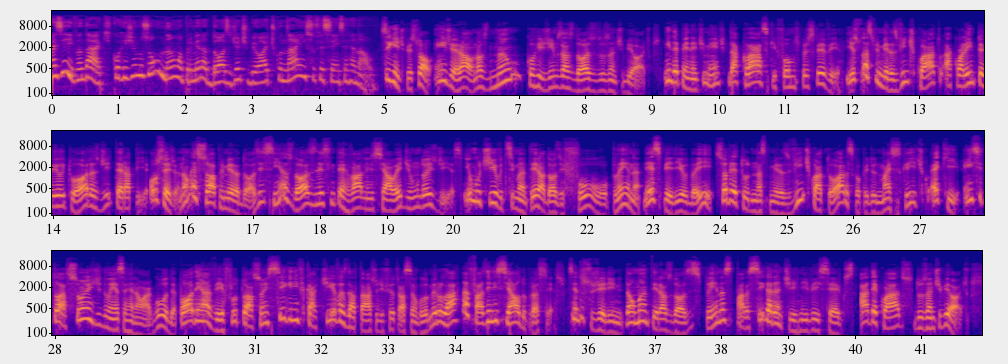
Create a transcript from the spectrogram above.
Mas e aí, Vandak, corrigimos ou não a primeira dose de antibiótico na insuficiência renal? Seguinte, pessoal, em geral, nós não corrigimos as doses dos antibióticos, independentemente da classe que formos prescrever. Isso nas primeiras 24 a 48 horas de terapia. Ou seja, não é só a primeira dose, e sim as doses nesse intervalo inicial aí de 1, 2 dias. E o motivo de se manter a dose full ou plena nesse período aí, sobretudo nas primeiras 24 horas, que é o período mais crítico, é que em situações de doença renal aguda, podem haver flutuações significativas da taxa de filtração glomerular na fase inicial do processo, sendo sugerido então manter as doses plenas para se garantir níveis séricos adequados dos antibióticos.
